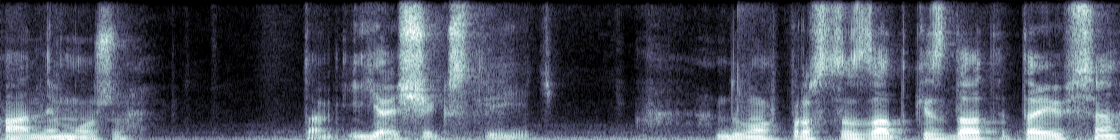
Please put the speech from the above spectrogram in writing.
А, не можу. Там ящик стоїть. Думав просто задки здати, та і все.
